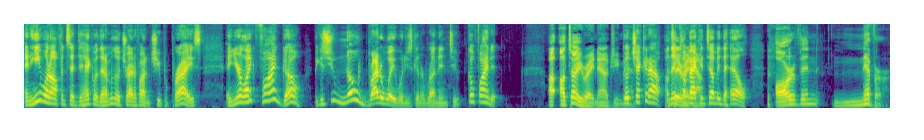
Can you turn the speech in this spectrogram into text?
and he went off and said, To heck with it, I'm gonna go try to find a cheaper price. And you're like, fine, go. Because you know right away what he's gonna run into. Go find it. I- I'll tell you right now, G man. Go check it out. I'll and then come right back now. and tell me the hell. Arvin never,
